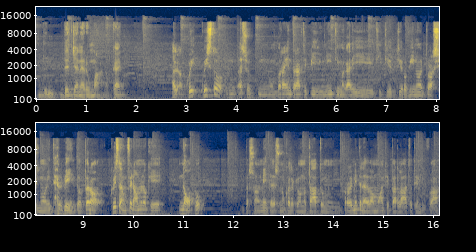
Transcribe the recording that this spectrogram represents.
del- del genere umano, ok? Allora, qui- questo adesso non vorrei entrarti a piedi uniti, magari ti, ti- ti rovino il prossimo intervento, però questo è un fenomeno che noto, personalmente adesso è una cosa che ho notato, probabilmente ne avevamo anche parlato tempo fa,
